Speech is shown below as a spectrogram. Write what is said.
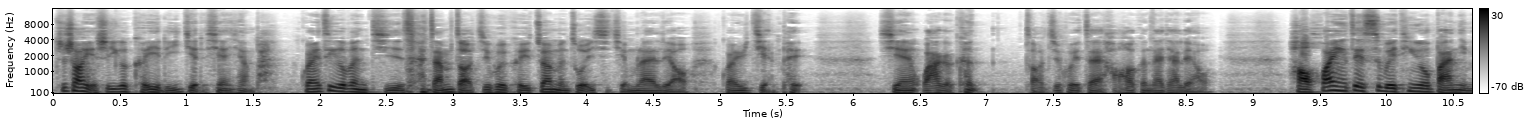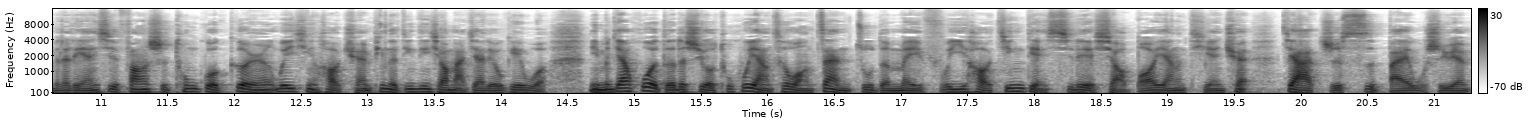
至少也是一个可以理解的现象吧。关于这个问题，咱们找机会可以专门做一期节目来聊关于减配。先挖个坑，找机会再好好跟大家聊。好，欢迎这四位听友把你们的联系方式通过个人微信号全拼的钉钉小马甲留给我，你们将获得的是由途虎养车网赞助的美孚一号经典系列小保养体验券，价值四百五十元，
